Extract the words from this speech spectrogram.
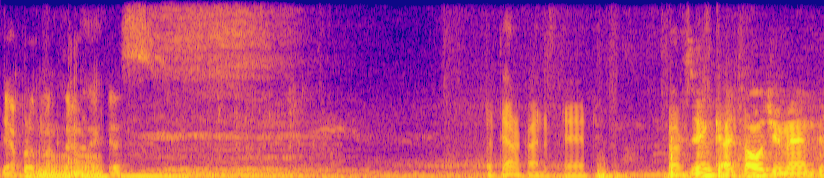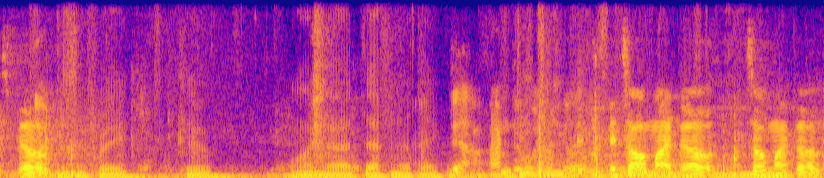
Yeah, put them up down, I guess. But they're kind of dead. First, Zinc, I told you, man. This build. Listen, three, two, one. Yeah, definitely. Yeah, I'm the one some killing bits. them. It's all my build. It's all my build.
